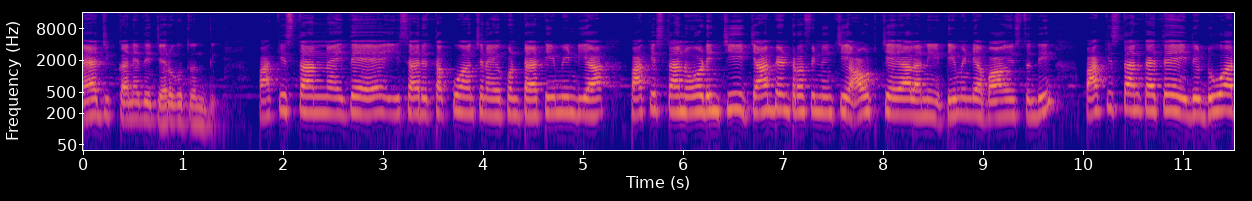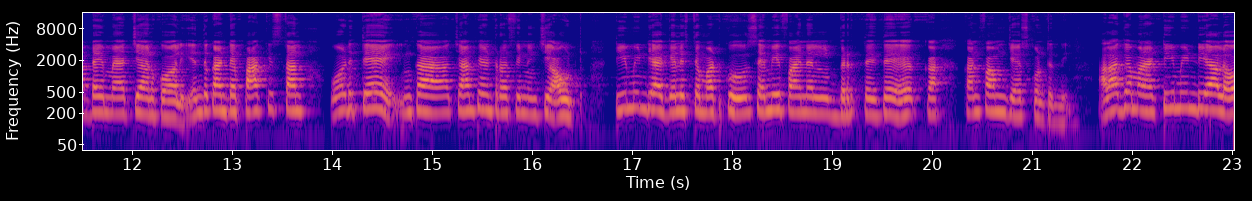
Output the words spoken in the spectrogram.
మ్యాజిక్ అనేది జరుగుతుంది. పాకిస్తాన్ అయితే ఈసారి తక్కువ అంచనా ఇవ్వకుండా టీమిండియా పాకిస్తాన్ ఓడించి ఛాంపియన్ ట్రోఫీ నుంచి అవుట్ చేయాలని టీమిండియా భావిస్తుంది. పాకిస్తాన్కి అయితే ఇది డూ ఆర్ డై మ్యాచ్ అనుకోవాలి. ఎందుకంటే పాకిస్తాన్ ఓడితే ఇంకా ఛాంపియన్ ట్రోఫీ నుంచి అవుట్. టీమిండియా గెలిస్తే మటుకు సెమీఫైనల్ బెర్త్ అయితే కన్ఫర్మ్ చేసుకుంటుంది. అలాగే మన టీమిండియాలో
